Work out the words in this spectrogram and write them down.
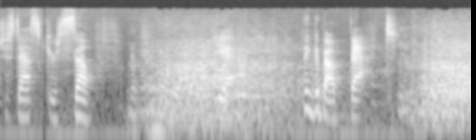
just ask yourself. Yeah, think about that.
